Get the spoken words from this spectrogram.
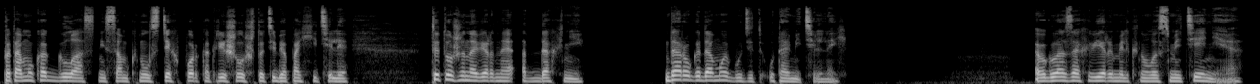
Потому как глаз не сомкнул с тех пор, как решил, что тебя похитили. Ты тоже, наверное, отдохни. Дорога домой будет утомительной. В глазах Веры мелькнуло смятение.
